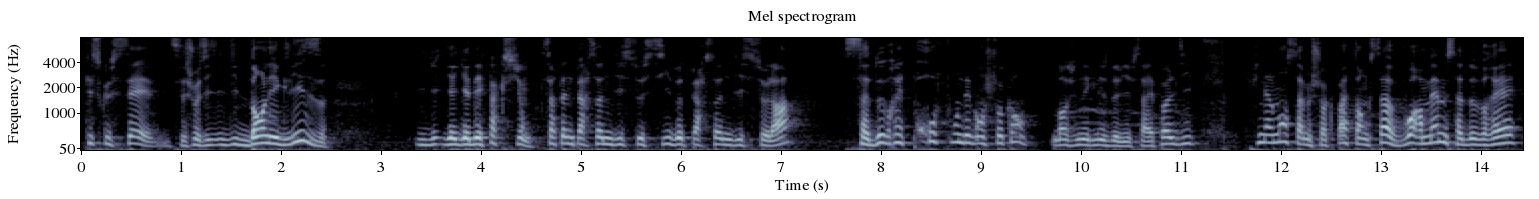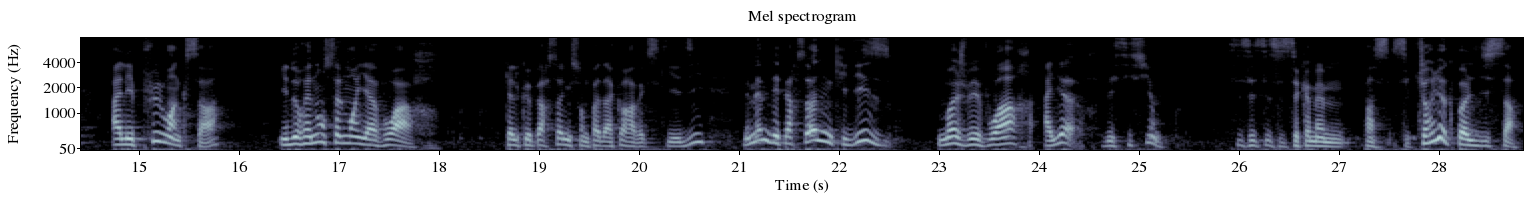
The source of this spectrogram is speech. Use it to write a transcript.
Qu'est-ce que c'est ces choses? Il dit dans l'Église, il y, a, des factions. Certaines personnes disent ceci, d'autres personnes disent cela. Ça devrait être profondément choquant dans une église de vivre ça. Et Paul dit, finalement, ça ne me choque pas tant que ça, voire même ça devrait aller plus loin que ça. Il devrait non seulement y avoir quelques personnes qui ne sont pas d'accord avec ce qui est dit, mais même des personnes qui disent, moi je vais voir ailleurs, des scissions. C'est quand même, enfin, c'est curieux que Paul dise ça.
